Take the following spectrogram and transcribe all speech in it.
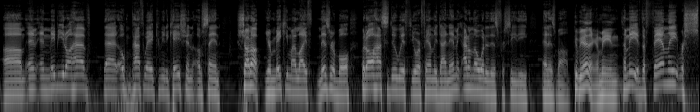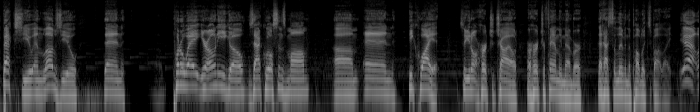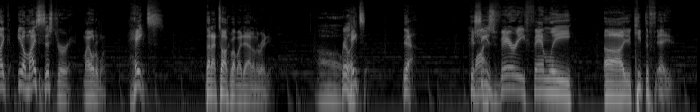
um, and and maybe you don't have that open pathway of communication of saying, "Shut up, you're making my life miserable." But it all has to do with your family dynamic. I don't know what it is for CeeDee and his mom. Could be anything. I mean, To me, if the family respects you and loves you, then uh, put away your own ego, Zach Wilson's mom, um, and be quiet so you don't hurt your child or hurt your family member that has to live in the public spotlight. yeah, like you know, my sister, my older one, hates that I talk about my dad on the radio. Oh, Really? Hates it. Yeah, because she's very family. Uh, you keep the. f- eh,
